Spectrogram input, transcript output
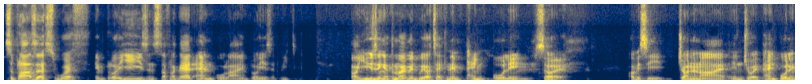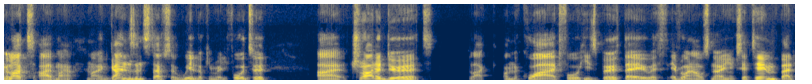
supplies us with employees and stuff like that, and all our employees that we are using at the moment, we are taking them paintballing. So obviously John and I enjoy paintballing a lot. I have my my own guns and stuff, so we're looking really forward to it. I try to do it like on the quiet for his birthday with everyone else knowing except him, but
